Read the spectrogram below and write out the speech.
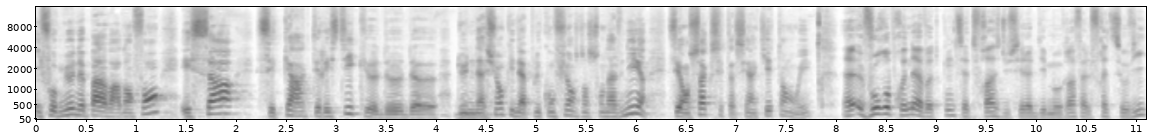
il faut mieux ne pas avoir d'enfants. Et ça, c'est caractéristique d'une nation qui n'a plus confiance dans son avenir. C'est en ça que c'est assez inquiétant, oui. Euh, vous reprenez à votre compte cette phrase du célèbre démographe Alfred Sauvy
